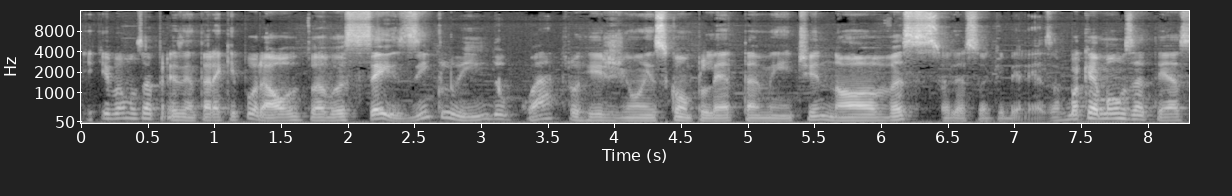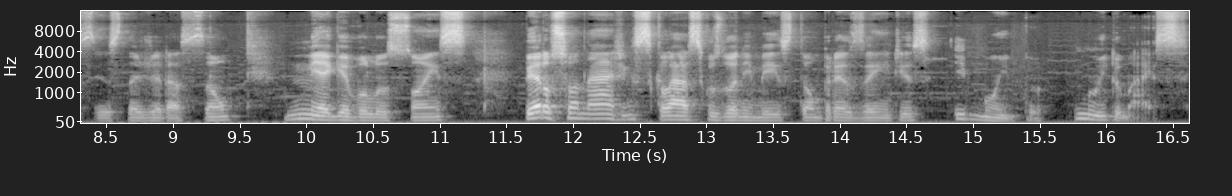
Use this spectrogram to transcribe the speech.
e que vamos apresentar aqui por alto a vocês, incluindo quatro regiões completamente novas. Olha só que beleza. Pokémons até a sexta geração, mega evoluções, personagens clássicos do anime estão presentes e muito, muito mais.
